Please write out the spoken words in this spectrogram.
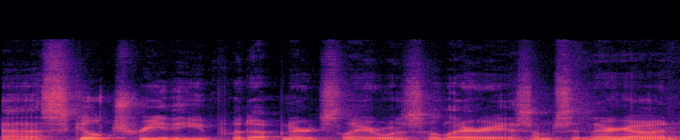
uh, skill tree that you put up, Nerd Slayer, was hilarious. I'm sitting there going,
